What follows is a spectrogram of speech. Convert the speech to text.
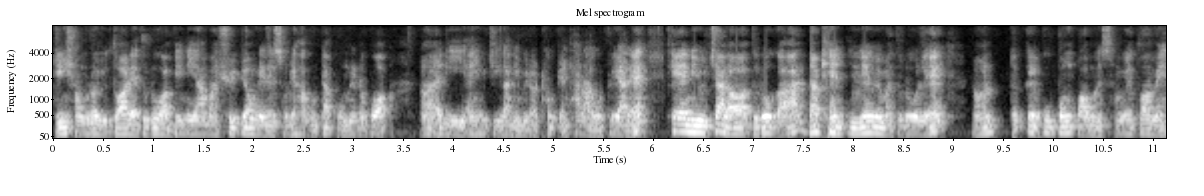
တင်းရှောင်ပြီးတော့ယူသွားတယ်သူတို့ကဘယ်နေရာမှာရွှေ့ပြောင်းနေတယ်ဆိုတဲ့ဟာကိုတပ်ပုံနေတော့ပေါ့နော်အဲ့ဒီ UNG ကနေပြီးတော့ထုတ်ပြန်ထားတာကိုတွေ့ရတယ် KNU ကြတော့သူတို့ကဓာတ်ဖြန်နေဝေမှာသူတို့လည်း နော်တကယ်ပူပေါင်းပါဝင်ဆောင်ရွက်သွားမယ်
